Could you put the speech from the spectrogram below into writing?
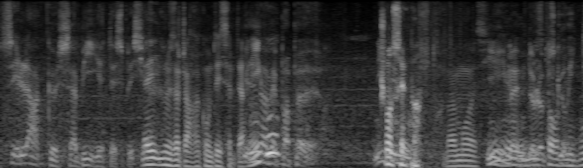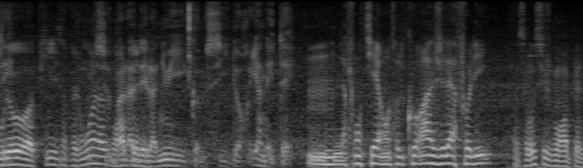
C'est là que Sabi était spécial. Mais il nous a déjà raconté ça le Il dernier n'avait pas peur. Ni Je m'en des sais pas. Bah moi aussi, Ni euh, même de l'obscurité. boulot à pied, ça fait loin Il là, se rappelle. la nuit comme si de rien n'était. Hmm, la frontière entre le courage et la folie. Ça aussi, je me rappelle.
